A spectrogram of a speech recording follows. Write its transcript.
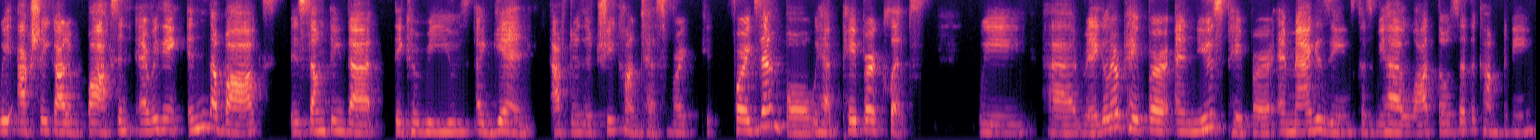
we actually got a box and everything in the box is something that they could reuse again after the tree contest. For, for example, we have paper clips. we had regular paper and newspaper and magazines because we had a lot those at the company.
